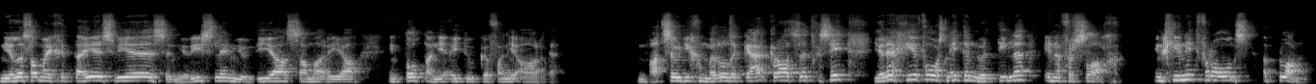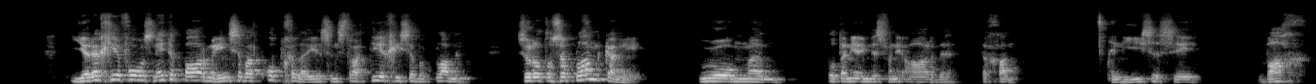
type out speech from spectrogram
En julle sal my getuies wees in Jerusalem, Judea, Samaria en tot aan die uithoeke van die aarde. En wat sou die gemiddelde kerkraadslid gesê het? Here gee vir ons net 'n notule en 'n verslag en gee net vir ons 'n plan. Here gee vir ons net 'n paar mense wat opgelei is in strategiese beplanning sodat ons 'n plan kan hê hoe om um, tot aan die eindes van die aarde te gaan. En Jesus sê wag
